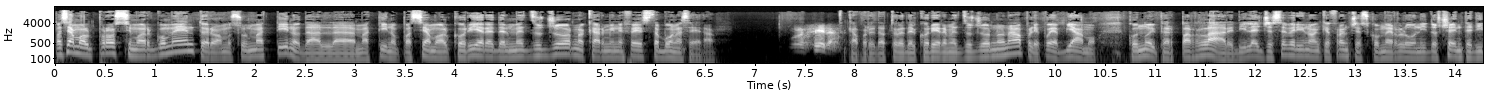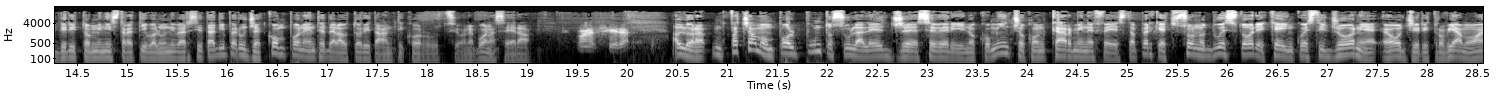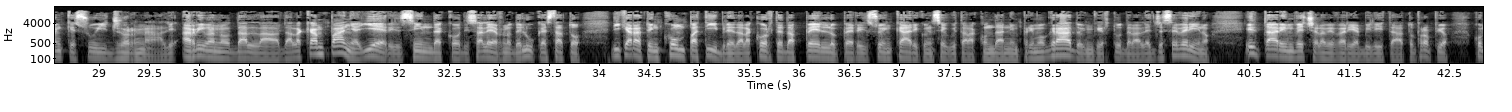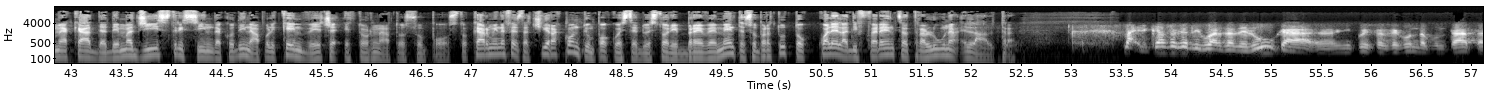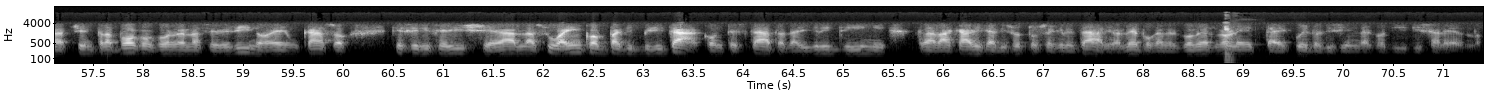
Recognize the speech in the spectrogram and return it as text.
Passiamo al prossimo argomento, eravamo sul mattino, dal mattino passiamo al Corriere del Mezzogiorno. Carmine Festa, buonasera. Buonasera. Caporedattore del Corriere Mezzogiorno Napoli. E poi abbiamo con noi per parlare di legge Severino anche Francesco Merloni, docente di diritto amministrativo all'Università di Perugia e componente dell'autorità anticorruzione. Buonasera. Buonasera. Allora, facciamo un po' il punto sulla legge Severino. Comincio con Carmine Festa perché ci sono due storie che in questi giorni e oggi ritroviamo anche sui giornali. Arrivano dalla, dalla campagna. Ieri il sindaco di Salerno De Luca è stato dichiarato incompatibile dalla Corte d'Appello per il suo incarico in seguito alla condanna in primo grado in virtù della legge Severino. Il TAR invece l'aveva riabilitato, proprio come accadde a De Magistri, sindaco di Napoli, che invece è tornato al suo posto. Carmine Festa, ci racconti un po' queste due storie brevemente? Brevemente, soprattutto qual è la differenza tra l'una e l'altra? Ma il caso che riguarda De Luca eh, in questa seconda puntata c'entra poco con la Severino, è un caso che si riferisce alla sua incompatibilità contestata dai grillini tra la carica di sottosegretario all'epoca del governo Letta e quello di sindaco di, di Salerno.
